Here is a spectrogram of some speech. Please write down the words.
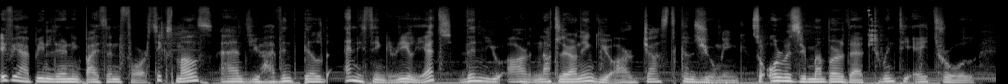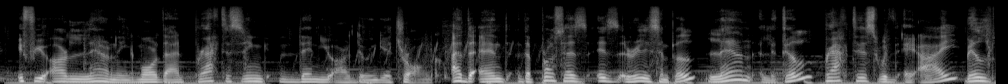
if you have been learning Python for 6 months and you haven't built anything real yet, then you are not learning, you are just consuming. So always remember that 28 rule. If you are learning more than practicing, then you are doing it wrong. At the end, the process is really simple. Learn a little, practice with AI, build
